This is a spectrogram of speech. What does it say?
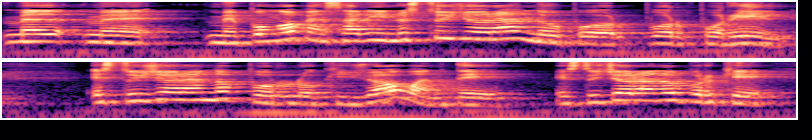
me, pongo a pensar y no estoy llorando por, por, por él, estoy llorando por lo que yo aguanté, estoy llorando porque,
